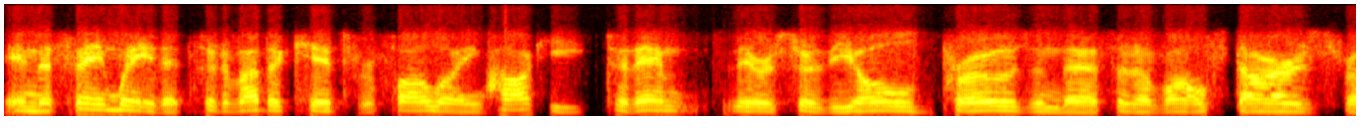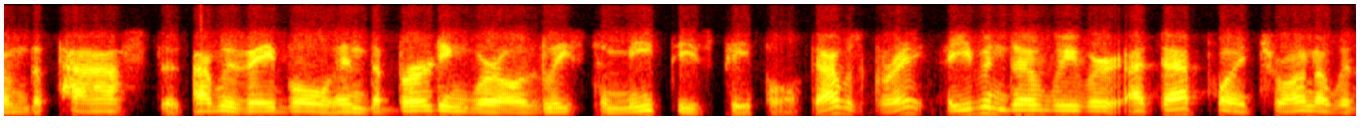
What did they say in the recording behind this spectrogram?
in the same way that sort of other kids were following hockey, to them, there were sort of the old pros and the sort of all stars from the past. That I was able, in the birding world at least, to meet these people. That was great. Even though we were, at that point, Toronto was,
